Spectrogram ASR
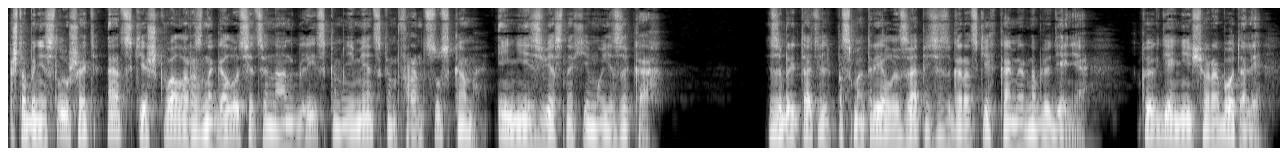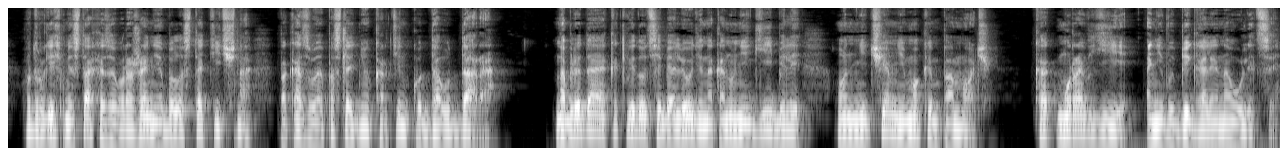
чтобы не слушать адский шквал разноголосицы на английском, немецком, французском и неизвестных ему языках. Изобретатель посмотрел и записи с городских камер наблюдения. Кое-где они еще работали, в других местах изображение было статично, показывая последнюю картинку до удара – Наблюдая, как ведут себя люди накануне гибели, он ничем не мог им помочь. Как муравьи они выбегали на улицы.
